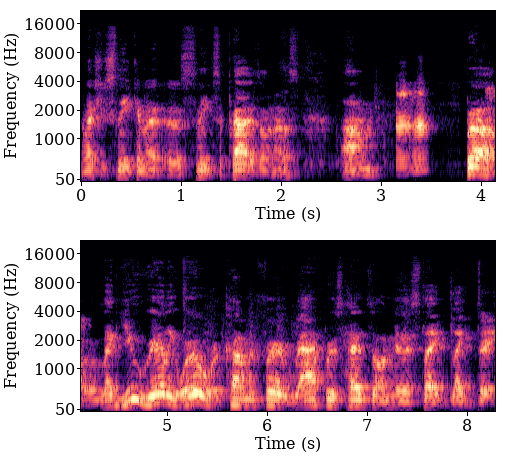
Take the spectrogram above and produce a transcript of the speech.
unless you're sneaking a, a sneak surprise on us, um, hmm bro, like you really were, were coming for rappers' heads on this, like like the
